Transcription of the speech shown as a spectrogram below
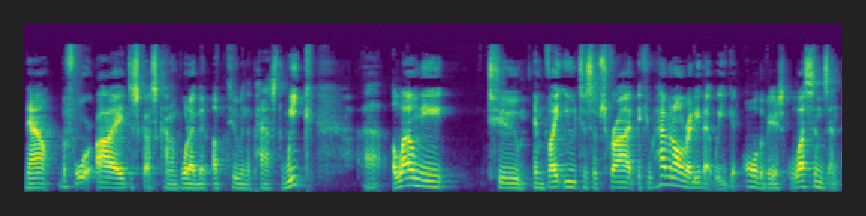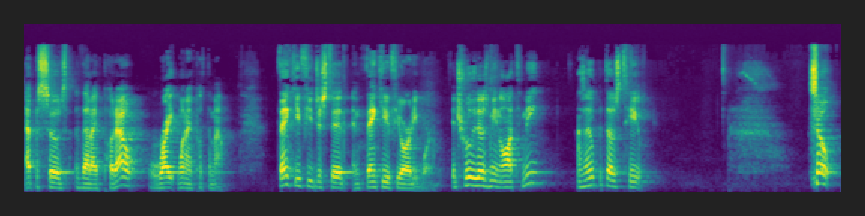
Now, before I discuss kind of what I've been up to in the past week, uh, allow me to invite you to subscribe if you haven't already. That way, you get all the various lessons and episodes that I put out right when I put them out. Thank you if you just did, and thank you if you already were. It truly does mean a lot to me, as I hope it does to you. So,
